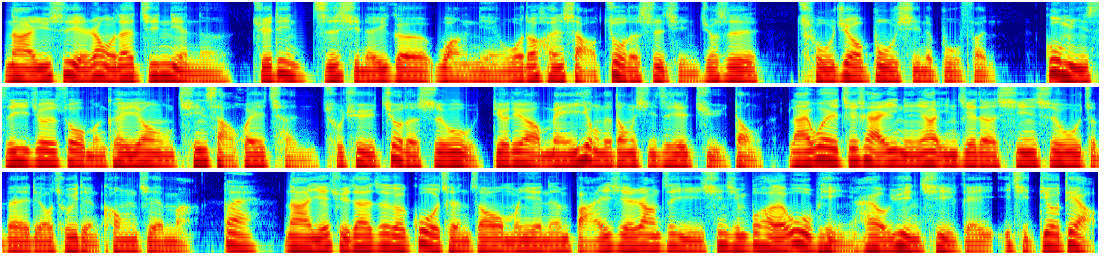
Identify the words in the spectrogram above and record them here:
那于是也让我在今年呢，决定执行了一个往年我都很少做的事情，就是。除旧布新的部分，顾名思义，就是说我们可以用清扫灰尘、除去旧的事物、丢掉没用的东西这些举动，来为接下来一年要迎接的新事物准备留出一点空间嘛？对。那也许在这个过程中，我们也能把一些让自己心情不好的物品，还有运气给一起丢掉，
